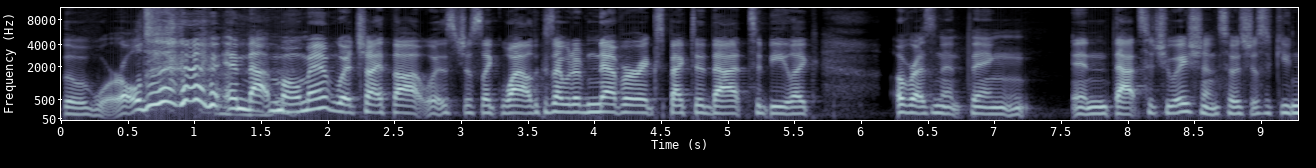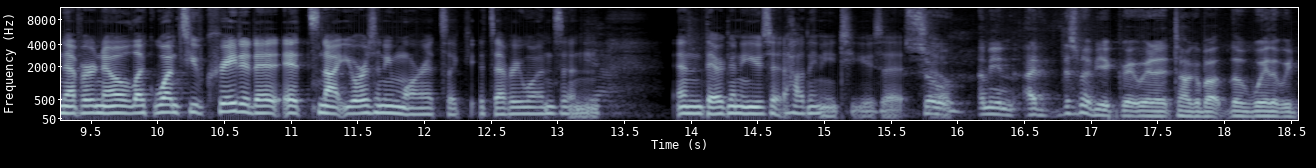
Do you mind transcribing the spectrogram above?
the world in that moment which i thought was just like wild because i would have never expected that to be like a resonant thing in that situation. So it's just like you never know like once you've created it it's not yours anymore. It's like it's everyone's and and they're going to use it how they need to use it. So, I mean, I, this might be a great way to talk about the way that we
